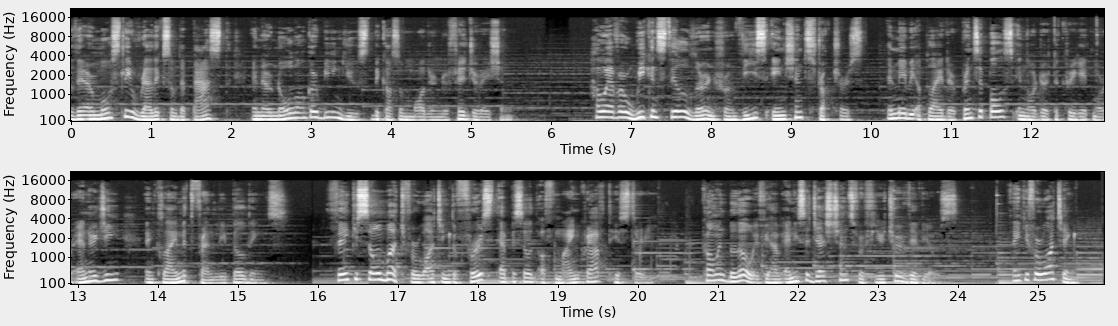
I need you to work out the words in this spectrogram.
they are mostly relics of the past and are no longer being used because of modern refrigeration. However, we can still learn from these ancient structures and maybe apply their principles in order to create more energy and climate-friendly buildings. Thank you so much for watching the first episode of Minecraft History. Comment below if you have any suggestions for future videos. Thank you for watching.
